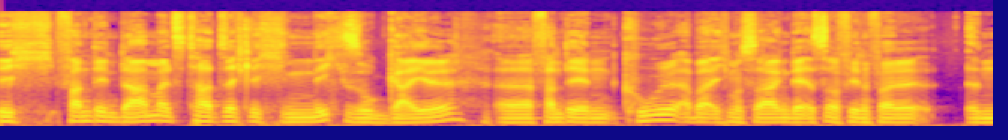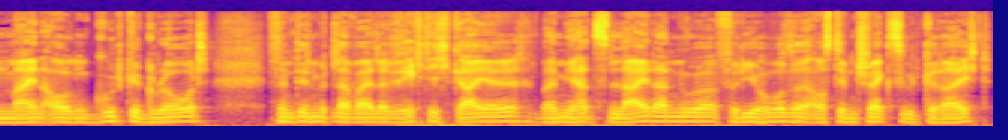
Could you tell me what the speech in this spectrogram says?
Ich fand den damals tatsächlich nicht so geil, äh, fand den cool, aber ich muss sagen, der ist auf jeden Fall in meinen Augen gut gegrowt. Finde den mittlerweile richtig geil. Bei mir hat es leider nur für die Hose aus dem Tracksuit gereicht.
